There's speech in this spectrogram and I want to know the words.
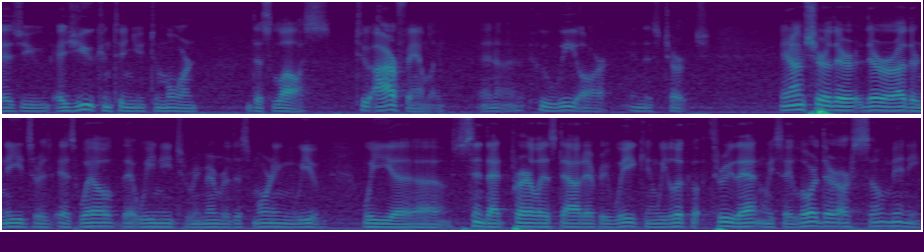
as, you, as you continue to mourn this loss to our family and uh, who we are in this church. And I'm sure there, there are other needs as, as well that we need to remember this morning. We we uh, send that prayer list out every week and we look through that and we say, Lord, there are so many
